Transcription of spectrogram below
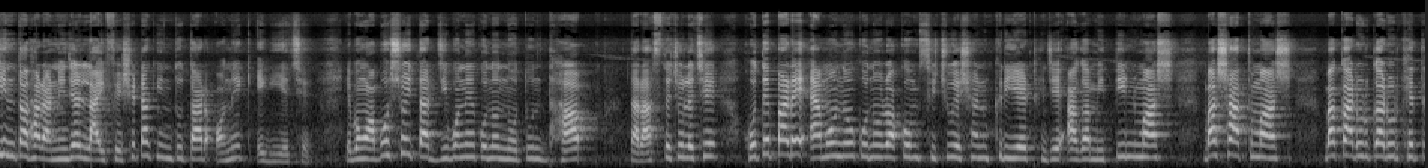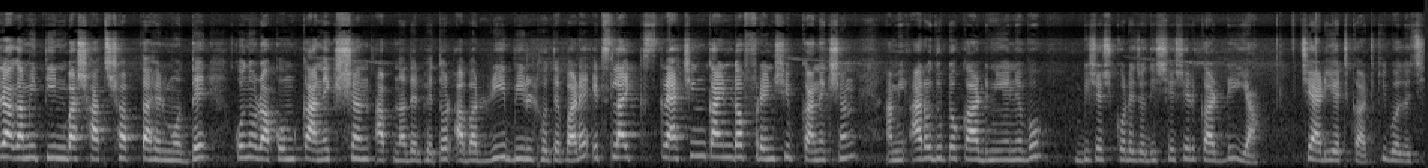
চিন্তাধারা নিজের লাইফে সেটা কিন্তু তার অনেক এগিয়েছে। এবং অবশ্যই তার জীবনের কোনো নতুন ধাপ তার আসতে চলেছে। হতে পারে এমনও কোনো রকম সিচুয়েশন ক্রিয়েট যে আগামী তিন মাস বা সাত মাস বা কারুর কারুর ক্ষেত্রে আগামী তিন বা সাত সপ্তাহের মধ্যে কোনো রকম কানেকশন আপনাদের ভেতর আবার রিবিল্ড হতে পারে। It's like scratching kind of friendship connection আমি আরও দুটো কার্ড নিয়ে নেব। বিশেষ করে যদি শেষের কার্ডটি ইয়া চ্যারিয়েট কার্ড কি বলেছি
